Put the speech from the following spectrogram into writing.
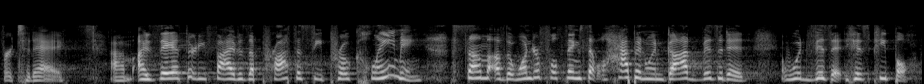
for today. Um, Isaiah 35 is a prophecy proclaiming some of the wonderful things that will happen when God visited, would visit his people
